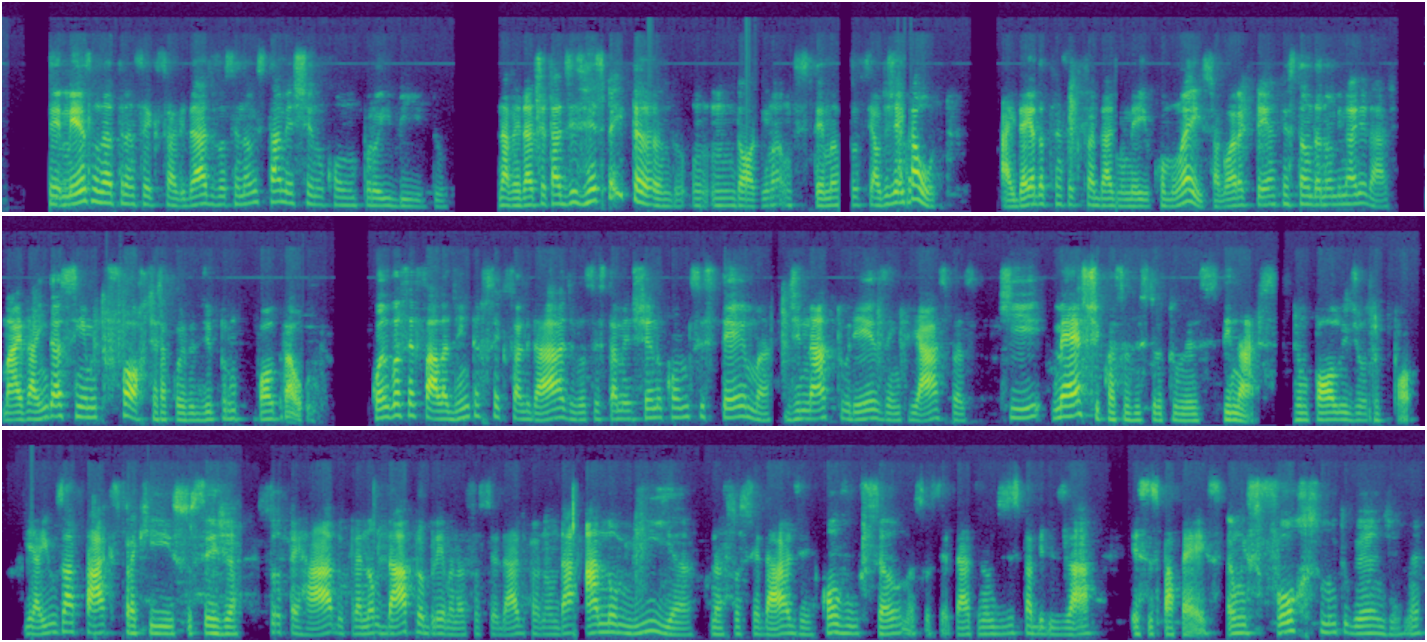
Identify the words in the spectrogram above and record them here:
Mesmo na transexualidade, você não está mexendo com um proibido. Na verdade, você está desrespeitando um, um, dogma, um sistema social de jeito para outro. A ideia da transexualidade no meio comum é isso. Agora que tem a questão da não binariedade. Mas ainda assim é muito forte essa coisa de ir para um polo para outro. Quando você fala de intersexualidade, você está mexendo com um sistema de natureza, entre aspas, que mexe com essas estruturas binárias, de um polo e de outro polo. E aí os ataques para que isso seja soterrado, para não dar problema na sociedade, para não dar anomia na sociedade, convulsão na sociedade, não desestabilizar esses papéis. É um esforço muito grande, né?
